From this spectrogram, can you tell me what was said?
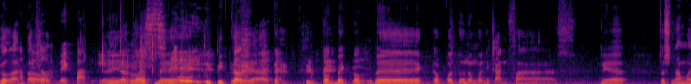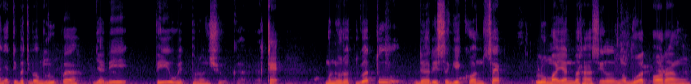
gua nggak Tapi tahu tote bag pakai. iya tote bag tipikal ya tote bag tote bag apa tuh namanya canvas ya terus namanya tiba-tiba berubah jadi tea with brown sugar kayak menurut gua tuh dari segi konsep lumayan berhasil ngebuat orang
